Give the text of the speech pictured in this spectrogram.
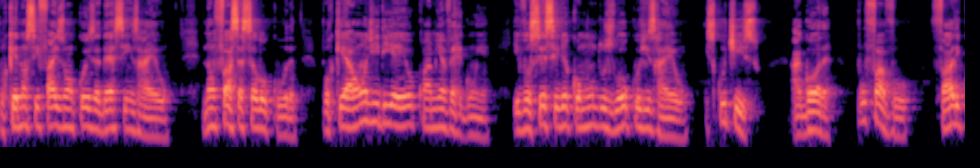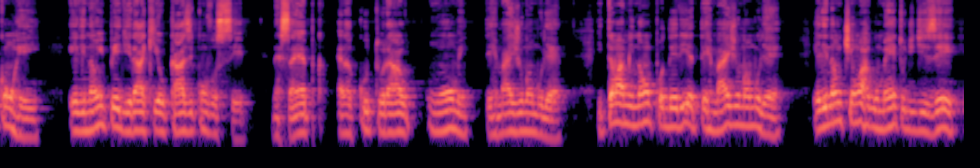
porque não se faz uma coisa dessa em Israel. Não faça essa loucura, porque aonde iria eu com a minha vergonha? E você seria como um dos loucos de Israel. Escute isso. Agora, por favor, fale com o rei. Ele não impedirá que eu case com você. Nessa época, era cultural um homem ter mais de uma mulher. Então Aminon poderia ter mais de uma mulher. Ele não tinha um argumento de dizer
